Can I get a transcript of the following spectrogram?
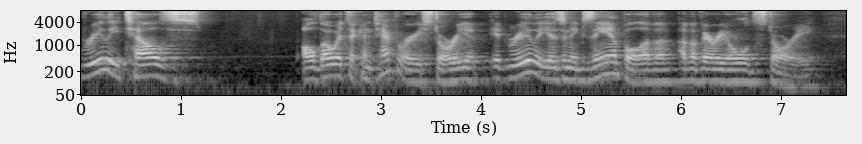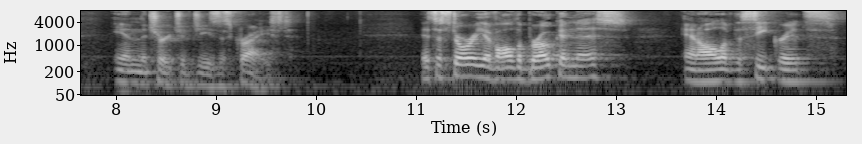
really tells, although it's a contemporary story, it, it really is an example of a, of a very old story in the Church of Jesus Christ. It's a story of all the brokenness and all of the secrets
